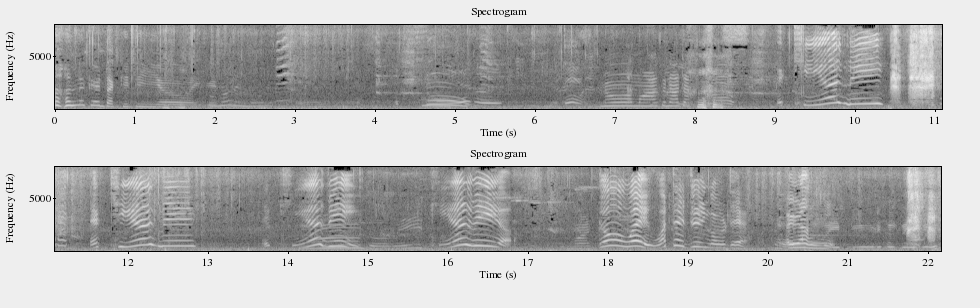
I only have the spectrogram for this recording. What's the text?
Look at the kitty. Oh. No. No, Mark, not touch. Excuse me. Excuse me. Excuse me. Go. Excuse me. Go away. What are you doing over there? Around. Oh, my beautiful baby.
